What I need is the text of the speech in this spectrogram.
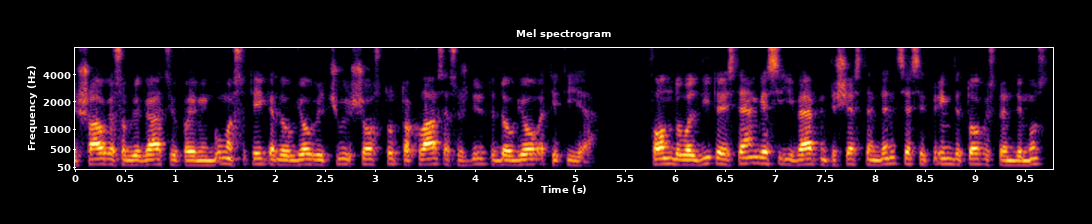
išaugęs obligacijų pajamingumas suteikia daugiau vilčių iš šios turto klasės uždirbti daugiau ateityje. Fondų valdytojai stengiasi įvertinti šias tendencijas ir priimti tokius sprendimus,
